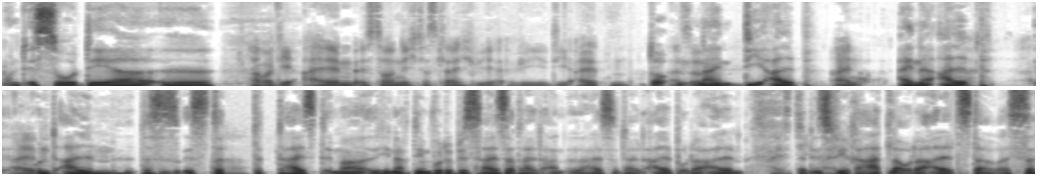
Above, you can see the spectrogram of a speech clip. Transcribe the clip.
Und ist so der, äh, Aber die Alm ist doch nicht das gleiche wie, wie die Alpen. do, also nein, die Alp. Ein, Eine Alp, Ach, Alp. und Alm. Das ist, ist das, das heißt immer, je nachdem, wo du bist, heißt das halt, heißt das halt Alp oder Alm. Das, heißt die ist wie Radler oder Alster, weißt du?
